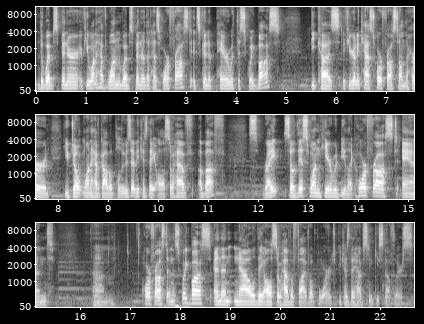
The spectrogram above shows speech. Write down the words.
the web spinner, if you want to have one web spinner that has Hoarfrost, it's going to pair with the Squig Boss. Because if you're going to cast Hoarfrost on the herd, you don't want to have Gobbapalooza because they also have a buff, right? So this one here would be like Hoarfrost and um, Hoarfrost and the Squig Boss, and then now they also have a 5-up ward because they have Sneaky Snufflers.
